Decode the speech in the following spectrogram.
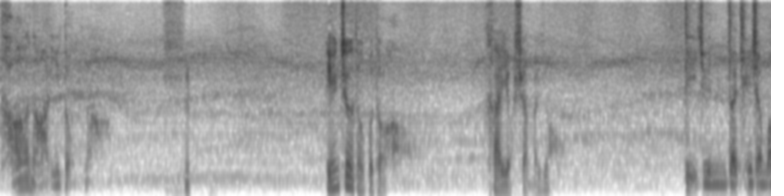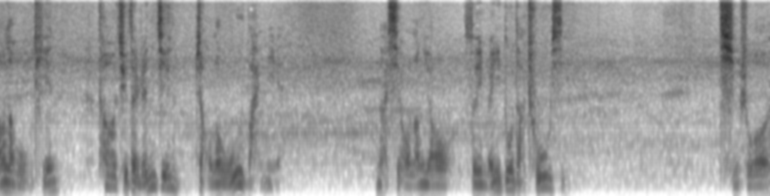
他哪里懂呢？哼，连这都不懂，还有什么用？帝君在天上忙了五天，他却在人间找了五百年。那小狼妖虽没多大出息，听说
